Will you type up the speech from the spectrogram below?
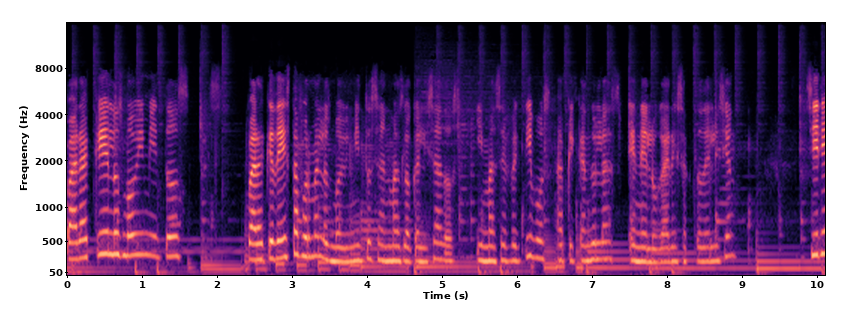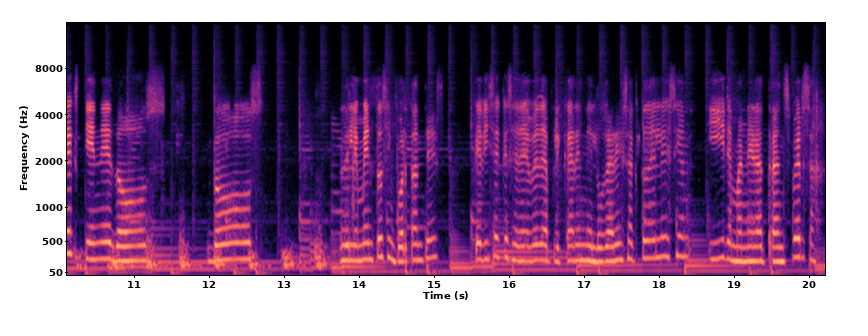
para que los movimientos, para que de esta forma los movimientos sean más localizados y más efectivos, aplicándolas en el lugar exacto de lesión. Siriax tiene dos, dos elementos importantes que dice que se debe de aplicar en el lugar exacto de lesión y de manera transversa.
